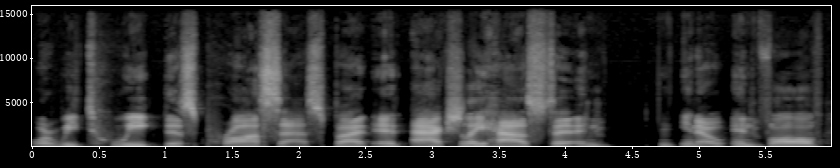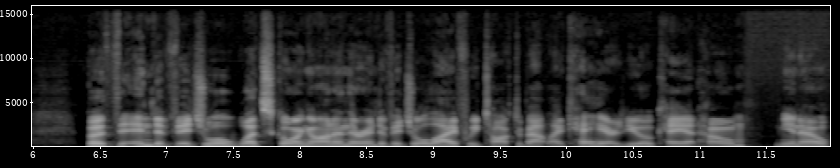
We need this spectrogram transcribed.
or we tweak this process, but it actually has to in, you know involve both the individual, what's going on in their individual life. We talked about like, hey, are you okay at home? You know,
